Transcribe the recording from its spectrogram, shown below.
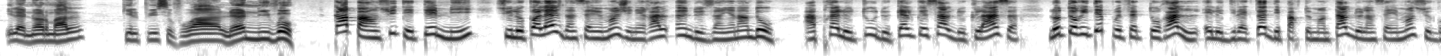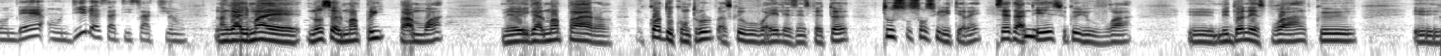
il est normal qu'ils puissent voir leur niveau. Cap a ensuite été mis sur le collège d'enseignement général 1 de Zanyanando. Après le tour de quelques salles de classe, l'autorité préfectorale et le directeur départemental de l'enseignement secondaire ont dit leur satisfaction. L'engagement est non seulement pris par moi, mais également par le corps de contrôle, parce que vous voyez les inspecteurs, tous sont sur le terrain. Cette année, ce que je vois me donne espoir que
